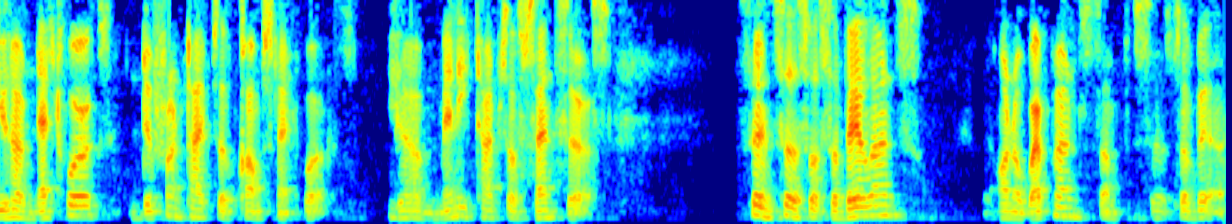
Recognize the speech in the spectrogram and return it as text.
You have networks, different types of comms networks. You have many types of sensors. Sensors for surveillance, on a weapon some, uh,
